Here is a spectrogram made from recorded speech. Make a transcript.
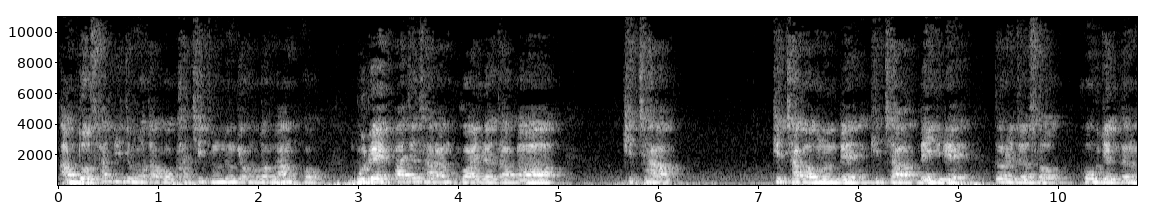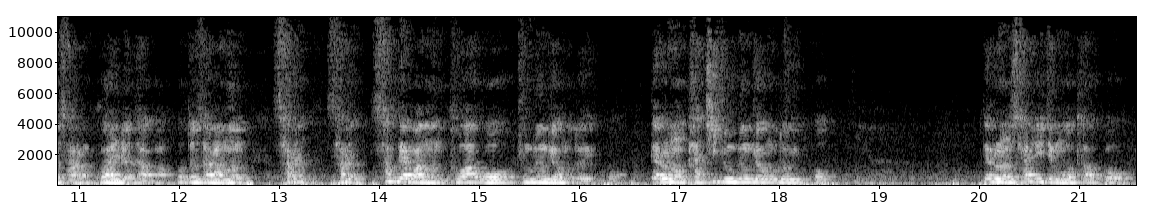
남도 살리지 못하고 같이 죽는 경우도 많고 물에 빠진 사람 구하려다가 기차 기차가 오는데 기차 내일에 떨어져서 호우제 떠는 사람 구하려다가 어떤 사람은 살, 살, 상대방은 구하고 죽는 경우도 있고 때로는 같이 죽는 경우도 있고 때로는 살리지 못하고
